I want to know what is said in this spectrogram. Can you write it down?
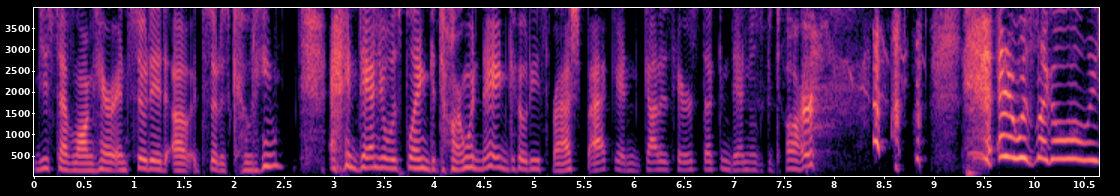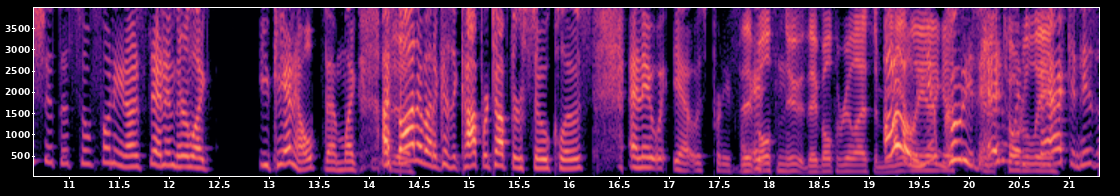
used to have long hair, and so did uh, so does Cody. And Daniel was playing guitar one day, and Cody thrashed back and got his hair stuck in Daniel's guitar. and it was like, oh, holy shit, that's so funny. And I was standing there like. You can't help them. Like I thought about it because at Copper Top they're so close, and it yeah, it was pretty funny. They It- both knew. They both realized oh, immediately. Oh I yeah, guess. Cody's It head totally. went back and his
